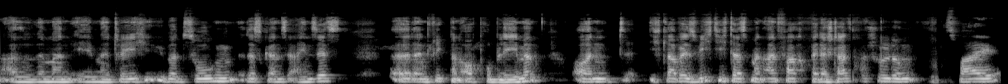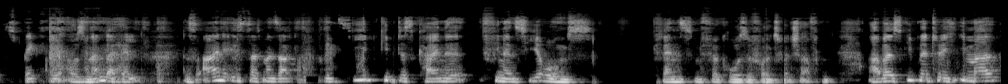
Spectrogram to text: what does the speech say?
Also wenn man eben natürlich überzogen das Ganze einsetzt, äh, dann kriegt man auch Probleme. Und ich glaube, es ist wichtig, dass man einfach bei der Staatsverschuldung zwei Aspekte auseinanderhält. Das eine ist, dass man sagt, im Prinzip gibt es keine Finanzierungsgrenzen für große Volkswirtschaften. Aber es gibt natürlich immer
